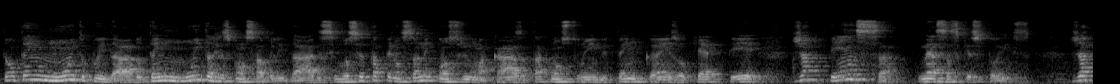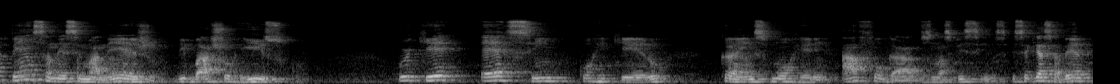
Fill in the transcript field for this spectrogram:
Então tenham muito cuidado, tenham muita responsabilidade. Se você está pensando em construir uma casa, está construindo e tem cães ou quer ter, já pensa nessas questões. Já pensa nesse manejo de baixo risco porque é sim corriqueiro cães morrerem afogados nas piscinas. E você quer saber?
